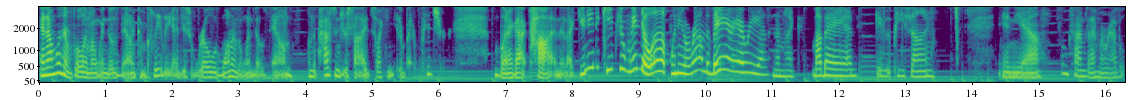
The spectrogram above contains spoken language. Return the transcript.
And I wasn't rolling my windows down completely. I just rolled one of the windows down on the passenger side so I can get a better picture. But I got caught and they're like, you need to keep your window up when you're around the bear area. And I'm like, my bad. Gave the peace sign. And yeah, sometimes I'm a rebel.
